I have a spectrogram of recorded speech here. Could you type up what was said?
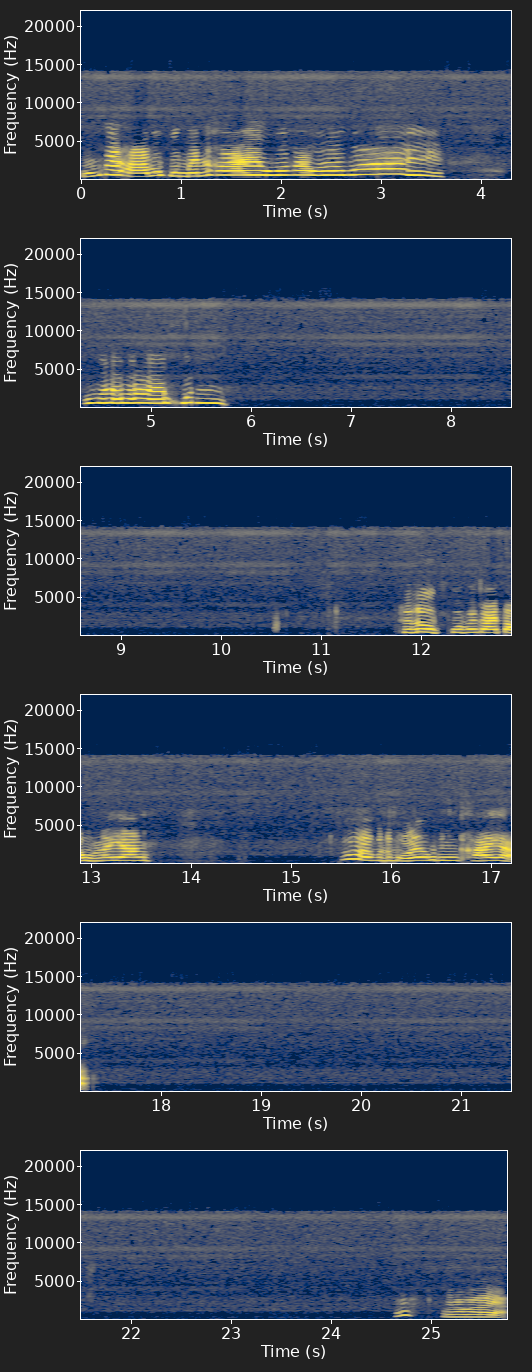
ผมแค่ถามว่าคุณเป็นใครคุณมาเข้าทำไมผมไม่ทำอะไรคุณสรุปคุณเป็นใครตอบผมได้ยัง คุณจะบอกเลยว่าคุณเป็นใครอะจะทำอะไรอะ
